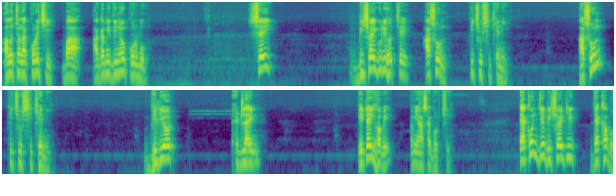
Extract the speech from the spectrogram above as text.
আলোচনা করেছি বা আগামী দিনেও করব, সেই বিষয়গুলি হচ্ছে, আসুন কিছু শিখে নিই। আসুন, কিছু শিখে নিই। ভিডিওর হেডলাইন, এটাই হবে আমি আশা করছি। এখন যে বিষয়টি দেখাবো,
